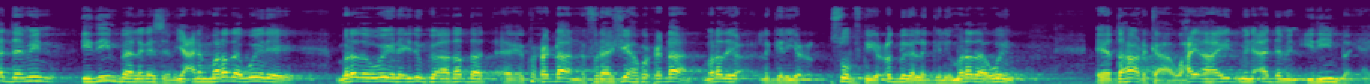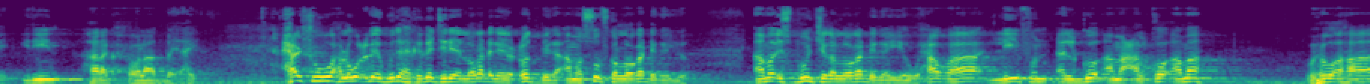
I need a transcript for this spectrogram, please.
adamin idiin baa laga samey yacni marada weynee marada weyne idinku aad hadda ku xidhaan furaashyaha ku xidhaan marada la geliyo suufka iyo cudbiga la geliyo marada weyn ee dahaadhka ah waxay ahayd min adamin idiin bay ahayd. Idiin harag xoolaad bay ahayd xashwu wax lagu cubee gudaha kaga jira looga dhigayo cudbiga ama suufka looga dhigayo ama isbuunjiga looga dhigayo. Waxau ahaa liifun algo ama calqo ama wuxuu ahaa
